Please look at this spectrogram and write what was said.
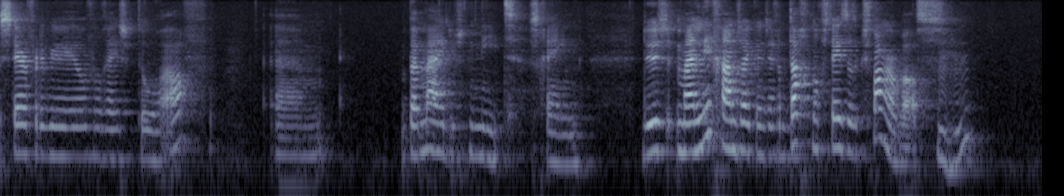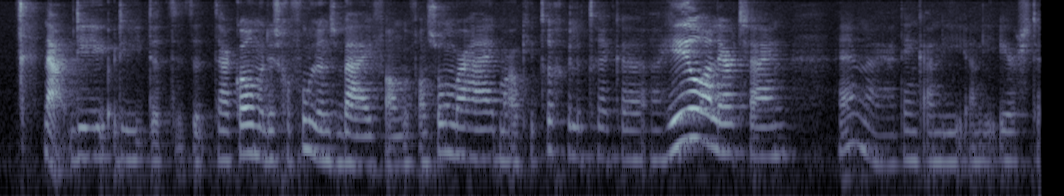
sterven er weer heel veel receptoren af. Ehm, bij mij dus niet, scheen. Dus mijn lichaam, zou je kunnen zeggen, dacht nog steeds dat ik zwanger was. Mhm. Nou, die, die, dat, dat- daar komen dus gevoelens bij van, van somberheid, maar ook je terug willen trekken. Heel alert zijn. Hè? Nou ja, denk aan die, aan die eerste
